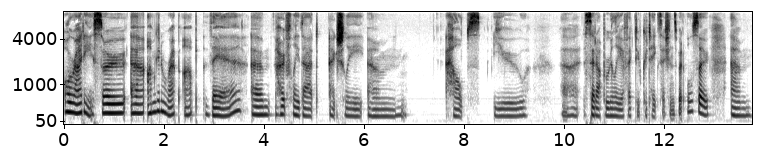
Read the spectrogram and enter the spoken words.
Alrighty, so uh, I'm going to wrap up there. Um, hopefully, that actually um, helps you uh, set up really effective critique sessions, but also um,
